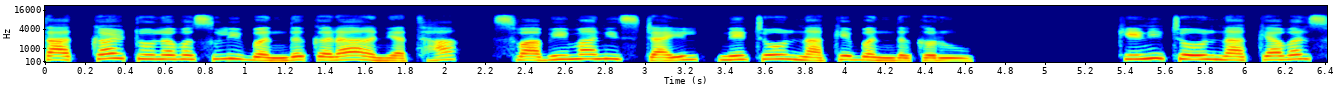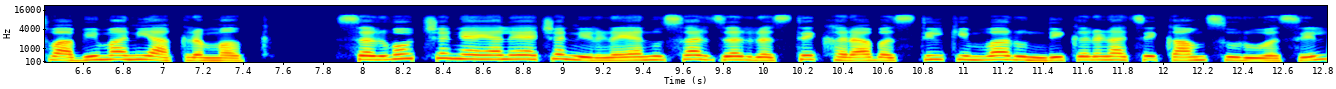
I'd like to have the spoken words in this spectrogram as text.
तात्काळ टोलवसुली बंद करा अन्यथा स्वाभिमानी स्टाईल ने टोल नाके बंद करू. किणी टोल नाक्यावर स्वाभिमानी आक्रमक. सर्वोच्च न्यायालयाच्या निर्णयानुसार जर रस्ते खराब असतील किंवा रुंदीकरणाचे काम सुरू असेल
